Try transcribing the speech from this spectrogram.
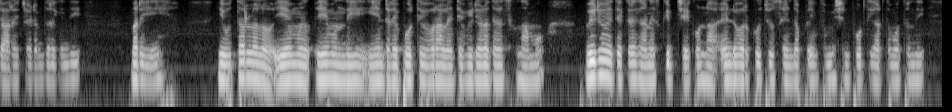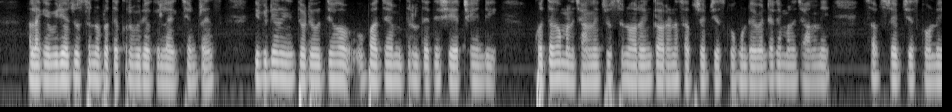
జారీ చేయడం జరిగింది. మరి ఈ ఉత్తర్వులలో ఏం ఏముంది? ఏంటనే పూర్తి వివరాలు అయితే వీడియోలో తెలుసుకుందాము. వీడియో అయితే ఎక్కడ కానీ స్కిప్ చేయకుండా ఎండ్ వరకు చూసేయండి. అప్పుడు ఇన్ఫర్మేషన్ పూర్తిగా అర్థమవుతుంది. అలాగే వీడియో చూస్తున్న ప్రతి ఒక్కరు వీడియోకి లైక్ చేయండి ఫ్రెండ్స్. ఈ వీడియోని తోటి ఉద్యోగ ఉపాధ్యాయ మిత్రులతో అయితే షేర్ చేయండి. కొత్తగా మన ఛానల్‌ని చూస్తున్నారు ఇంకా ఎవరైనా సబ్స్క్రైబ్ చేసుకోకుంటే వెంటనే మన ఛానల్‌ని సబ్స్క్రైబ్ చేసుకోండి.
